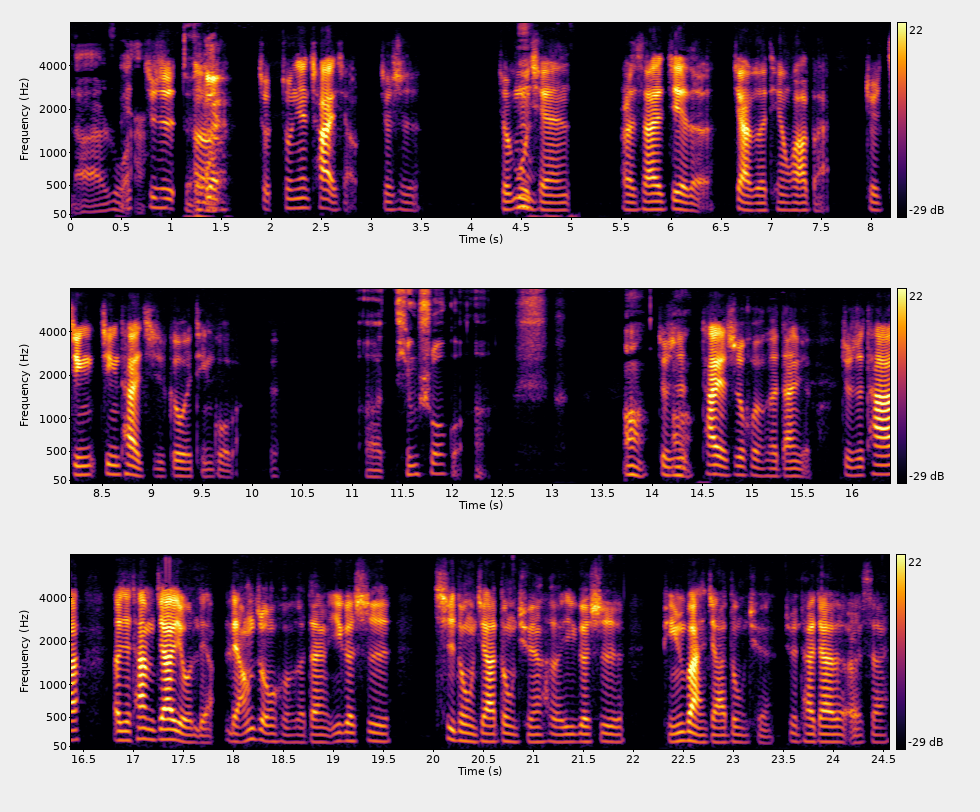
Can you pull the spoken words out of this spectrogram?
的入耳，就是对对就，中中间插一下吧，就是就目嗯前耳塞界的价格天花板，就是金金太极，各位听过吧？对呃，听说过啊，啊，就是嗯它也是混合单元嘛，就是它，而且他们家有两两种混合单元，一个是气动加动圈和一个是平板加动圈，就是他家的耳塞。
